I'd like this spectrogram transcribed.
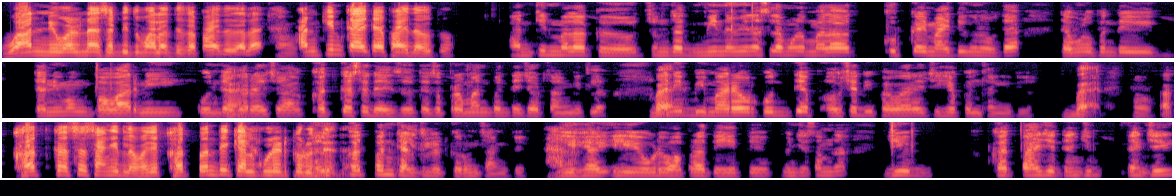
वाण निवडण्यासाठी तुम्हाला त्याचा फायदा झाला हो. आणखीन काय काय फायदा होतो आणखीन मला क- समजा मी नवीन असल्यामुळे मला खूप काही माहिती नव्हत्या त्यामुळे पण ते त्यांनी मग फवारणी कोणत्या हा. करायच्या खत कसं द्यायचं त्याचं प्रमाण पण त्याच्यावर सांगितलं बर. आणि बिमाऱ्यावर कोणते औषधी फवारायची हे पण सांगितलं बर हो. खत कसं सांगितलं म्हणजे खत पण ते कॅल्क्युलेट करून खत देतात खत पण कॅल्क्युलेट करून सांगते हा. हे हे हे एवढे वापरात हे ते म्हणजे समजा जे खत पाहिजे त्यांची त्यांची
